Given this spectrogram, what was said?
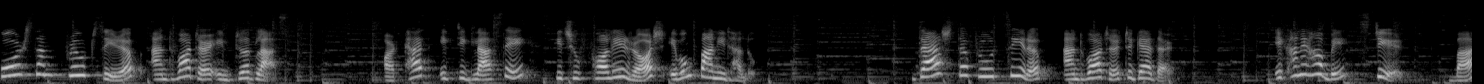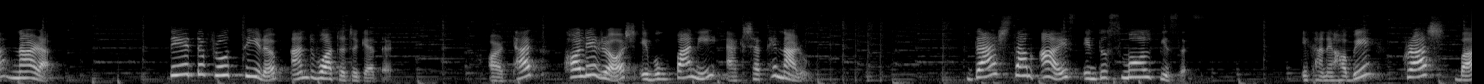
Pour some fruit syrup and water into a glass অর্থাৎ একটি গ্লাসে কিছু ফলের রস এবং পানি ঢালো। Dash the fruit syrup and water together এখানে হবে স্টিয়ার বা নাড়া। Stir the fruit syrup and water together অর্থাৎ ফলের রস এবং পানি একসাথে নাড়ো। Dash some ice into small pieces এখানে হবে ক্রাশ বা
